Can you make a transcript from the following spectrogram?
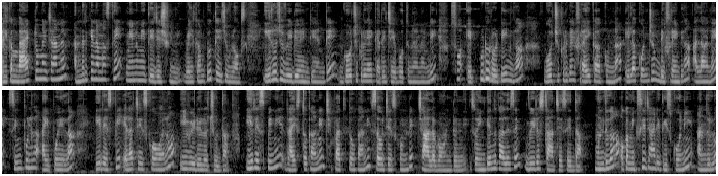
Welcome back to my channel. అందరికీ నమస్తే. నేను మీ Tejaswini. Welcome to Teju vlogs. ఈరోజు వీడియో ఏంటి అంటే గోచుకుడికాయ కర్రీ చేయబోతున్నానండి. సో ఎప్పుడు రొటీన్గా గోచుకుడికాయ ఫ్రై కాకుండా ఇలా కొంచెం డిఫరెంట్గా అలానే సింపుల్గా అయిపోయేలా ఈ రెసిపీ ఎలా చేసుకోవాలో ఈ వీడియోలో చూద్దాం. ఈ రెసిపీని రైస్తో కానీ చపాతీతో కానీ సర్వ్ చేసుకుంటే చాలా బాగుంటుంది. సో ఇంకెందుకు ఆలస్యం? వీడియో స్టార్ట్ చేసేద్దాం. ముందుగా ఒక మిక్సీ జాడి తీసుకొని అందులో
